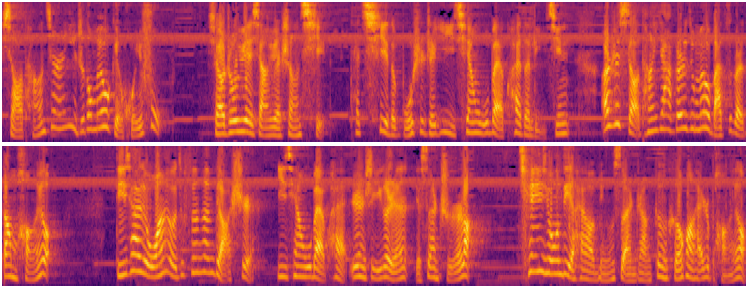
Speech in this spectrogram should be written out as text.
小唐竟然一直都没有给回复。小周越想越生气。他气的不是这一千五百块的礼金，而是小唐压根儿就没有把自个儿当朋友。底下有网友就纷纷表示，一千五百块认识一个人也算值了，亲兄弟还要明算账，更何况还是朋友，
